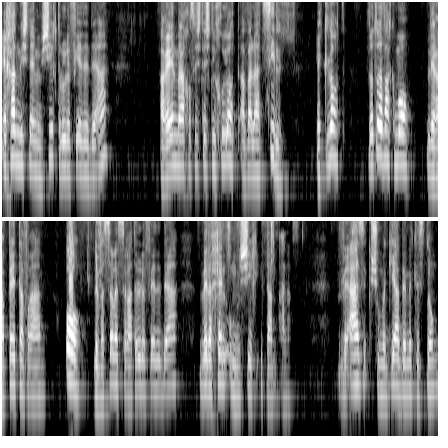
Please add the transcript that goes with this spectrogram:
אחד משניהם המשיך, תלוי לפי איזה דעה. הרי אין מלאך עושה שתי שליחויות, אבל להציל את לוט זה אותו דבר כמו לרפא את אברהם, או לבשר לשרה, תלוי לפי איזה דעה, ולכן הוא ממשיך איתם הלאה. ואז כשהוא מגיע באמת לסדום,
